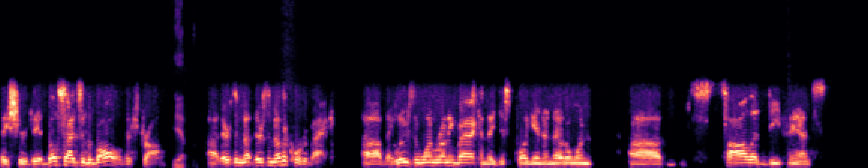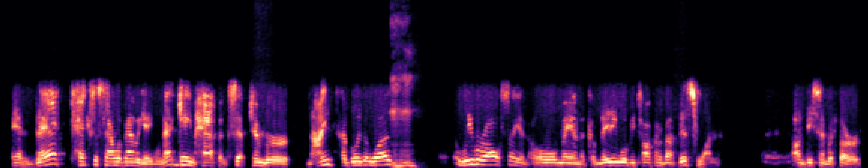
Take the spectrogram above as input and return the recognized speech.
They sure did. Both sides of the ball, they're strong. Yep. Uh, there's an, there's another quarterback. Uh, they lose the one running back and they just plug in another one. Uh, solid defense. And that Texas Alabama game, when that game happened, September 9th, I believe it was, we were all saying, oh man, the committee will be talking about this one uh, on December 3rd.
